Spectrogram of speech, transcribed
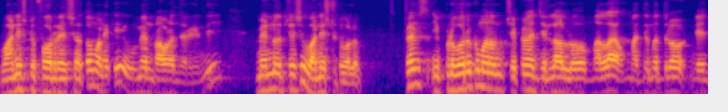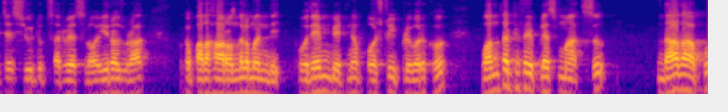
వన్ ఇస్ టు ఫోర్ రేషియోతో మనకి ఉమెన్ రావడం జరిగింది. మెన్ వచ్చేసి one is to twelve. Friends ఇప్పటి వరకు మనం చెప్పిన జిల్లాల్లో మళ్ళీ మధ్య మధ్యలో నేను చేసి యూట్యూబ్ సర్వీస్లో ఈరోజు కూడా ఒక పదహారు వందల మంది ఉదయం పెట్టిన పోస్టు ఇప్పటి వరకు one thirty five plus marks దాదాపు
